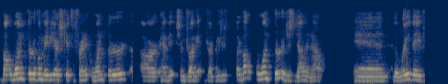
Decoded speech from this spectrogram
about one third of them maybe are schizophrenic, one third are have some drug drug issues, but about one third are just down and out. And the way they've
